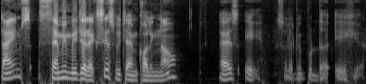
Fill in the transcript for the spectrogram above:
times semi major axis which i am calling now as a. So let me put the a here.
